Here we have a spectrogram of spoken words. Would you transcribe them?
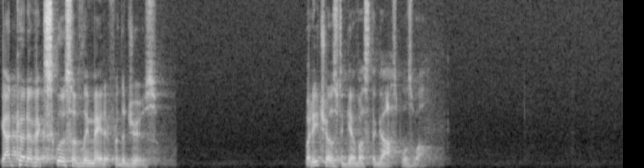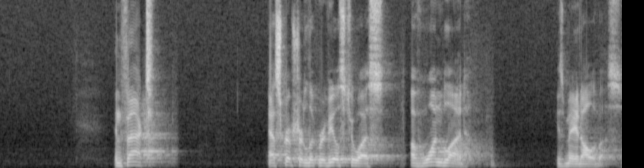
God could have exclusively made it for the Jews, but He chose to give us the gospel as well. In fact, as Scripture reveals to us, of one blood, He's made all of us.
